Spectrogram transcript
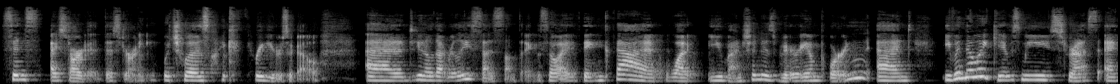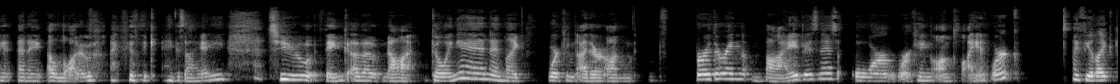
since I started this journey, which was like three years ago. And, you know, that really says something. So I think that what you mentioned is very important. And even though it gives me stress and, and a lot of, I feel like anxiety to think about not going in and like working either on furthering my business or working on client work, I feel like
